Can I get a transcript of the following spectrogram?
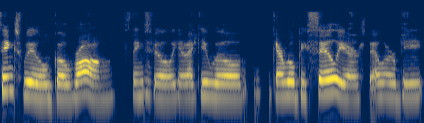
things will go wrong things will you're like you will there will be failures there will be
